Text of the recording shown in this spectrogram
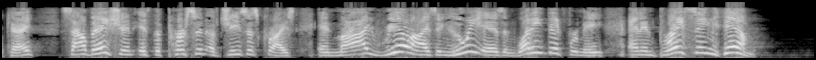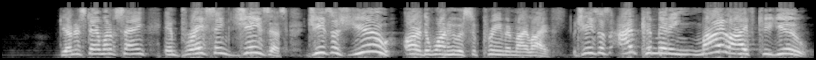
Okay? Salvation is the person of Jesus Christ and my realizing who He is and what He did for me and embracing Him. Do you understand what I'm saying? Embracing Jesus. Jesus, you are the one who is supreme in my life. Jesus, I'm committing my life to you.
